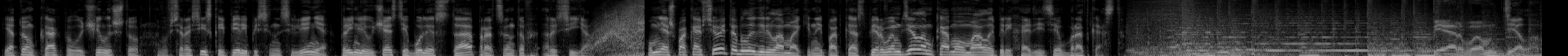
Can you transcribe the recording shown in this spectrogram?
И о том, как получилось, что во всероссийской переписи населения приняли участие более 100% россиян. У меня ж пока все. Это был Игорь Ломакин и подкаст «Первым делом». Кому мало, переходите в бродкаст. Первым делом.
